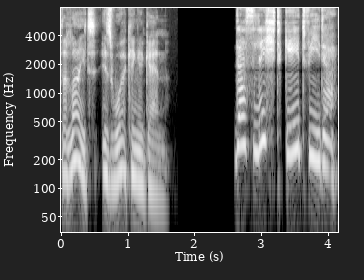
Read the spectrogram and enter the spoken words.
The light is working again. Das Licht geht wieder.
